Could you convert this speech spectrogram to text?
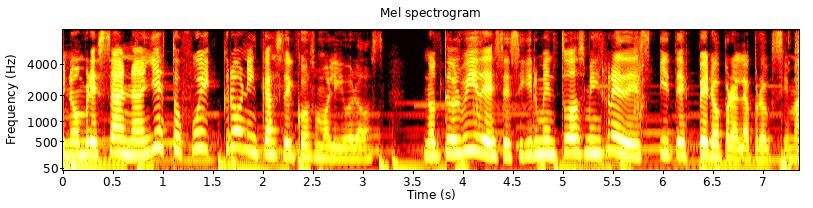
Mi nombre es Ana y esto fue Crónicas del Cosmolibros. No te olvides de seguirme en todas mis redes y te espero para la próxima.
